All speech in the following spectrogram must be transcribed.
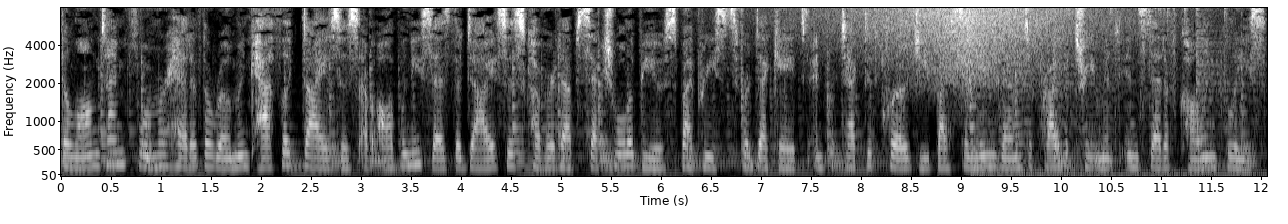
The longtime former head of the Roman Catholic Diocese of Albany says the diocese covered up sexual abuse by priests for decades and protected clergy by sending them to private treatment instead of calling police.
